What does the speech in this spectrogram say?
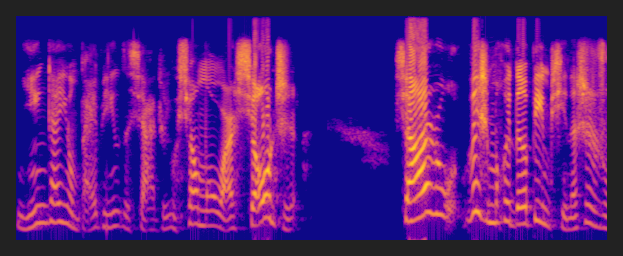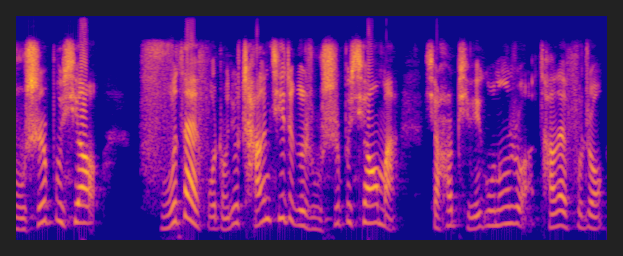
你应该用白瓶子下之，用消磨丸消之。小儿如为什么会得病脾呢？是乳食不消，伏在腹中，就长期这个乳食不消嘛。小孩脾胃功能弱，藏在腹中，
